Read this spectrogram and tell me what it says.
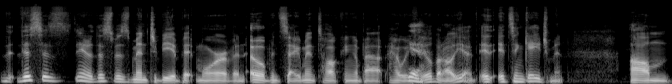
this is you know this was meant to be a bit more of an open segment talking about how we Yeah. feel, but all yeah, it, it's engagement. Um,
